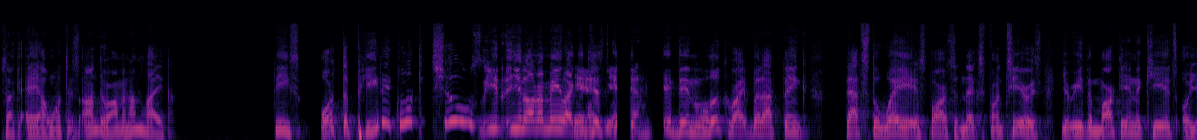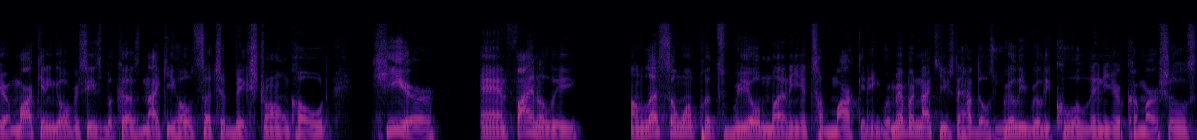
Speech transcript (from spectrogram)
He's like, "Hey, I want this Under Armour," and I'm like, "These orthopedic looking shoes." You, you know what I mean? Like yeah, it just yeah. it, it didn't look right. But I think that's the way as far as the next frontier is you're either marketing the kids or you're marketing overseas because Nike holds such a big stronghold here. And finally, unless someone puts real money into marketing, remember Nike used to have those really, really cool linear commercials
